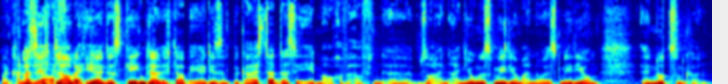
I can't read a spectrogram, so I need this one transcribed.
man kann Also ich ja glaube eher das Gegenteil. Ich glaube eher, die sind begeistert, dass sie eben auch auf, auf äh, so ein, ein junges Medium, ein neues Medium äh, nutzen können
